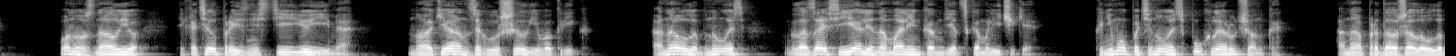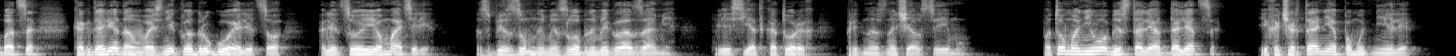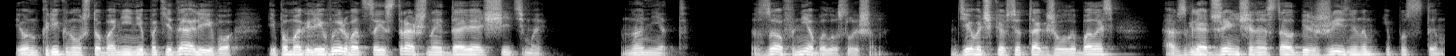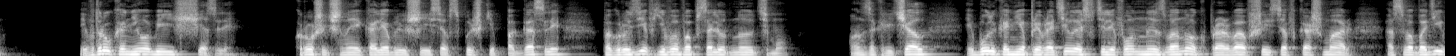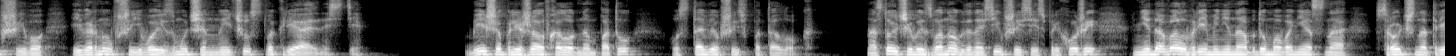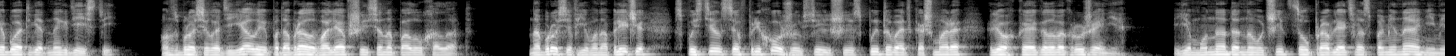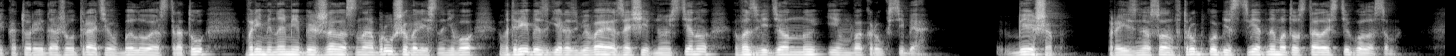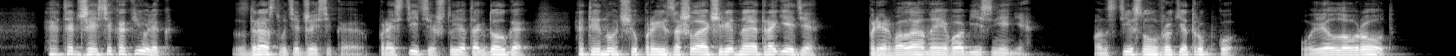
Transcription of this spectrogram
Он узнал ее и хотел произнести ее имя, но океан заглушил его крик. Она улыбнулась, глаза сияли на маленьком детском личике. К нему потянулась пухлая ручонка – она продолжала улыбаться, когда рядом возникло другое лицо, лицо ее матери, с безумными злобными глазами, весь яд которых предназначался ему. Потом они обе стали отдаляться, их очертания помутнели, и он крикнул, чтобы они не покидали его и помогли вырваться из страшной давящей тьмы. Но нет. Зов не был услышан. Девочка все так же улыбалась, а взгляд женщины стал безжизненным и пустым. И вдруг они обе исчезли. Крошечные колеблющиеся вспышки погасли, погрузив его в абсолютную тьму. Он закричал, и бульканье превратилось в телефонный звонок, прорвавшийся в кошмар, освободивший его и вернувший его измученные чувства к реальности. Бишоп лежал в холодном поту, уставившись в потолок. Настойчивый звонок, доносившийся из прихожей, не давал времени на обдумывание сна, срочно требуя ответных действий. Он сбросил одеяло и подобрал валявшийся на полу халат. Набросив его на плечи, спустился в прихожую, все еще испытывая от кошмара легкое головокружение. Ему надо научиться управлять воспоминаниями, которые, даже утратив былую остроту, временами безжалостно обрушивались на него, вдребезги разбивая защитную стену, возведенную им вокруг себя. «Бишоп», — произнес он в трубку бесцветным от усталости голосом. «Это Джессика Кьюлик». «Здравствуйте, Джессика. Простите, что я так долго...» «Этой ночью произошла очередная трагедия», — прервала она его объяснение. Он стиснул в руке трубку. «Уиллоу Роуд?»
